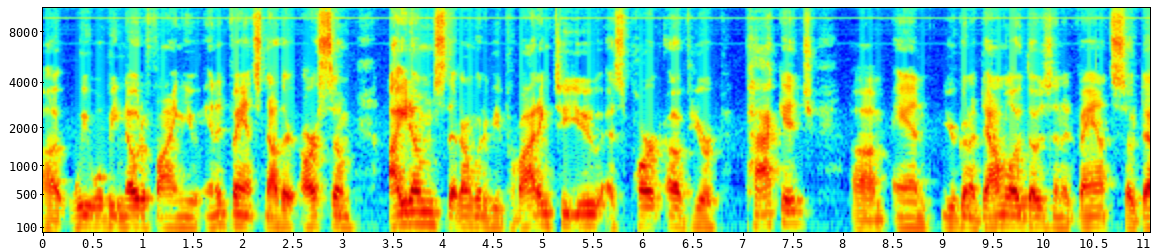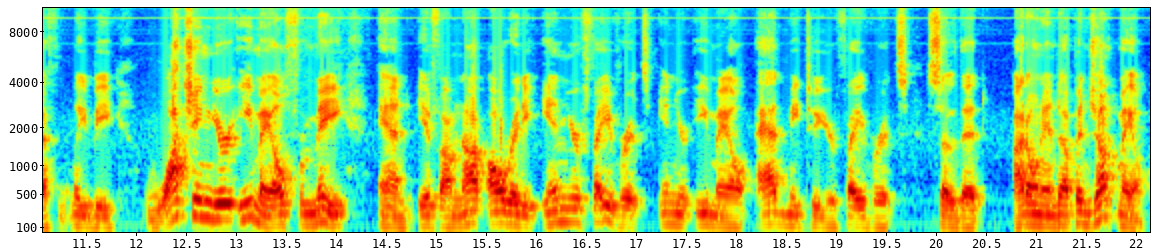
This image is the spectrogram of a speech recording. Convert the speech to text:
Uh, we will be notifying you in advance. Now, there are some items that I'm going to be providing to you as part of your package, um, and you're going to download those in advance. So definitely be watching your email from me. And if I'm not already in your favorites in your email, add me to your favorites so that I don't end up in junk mail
